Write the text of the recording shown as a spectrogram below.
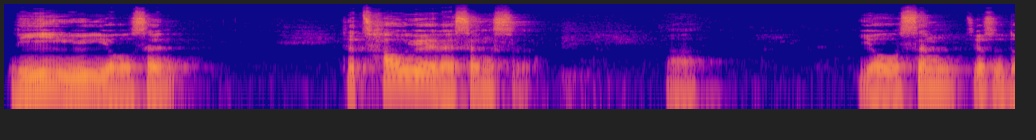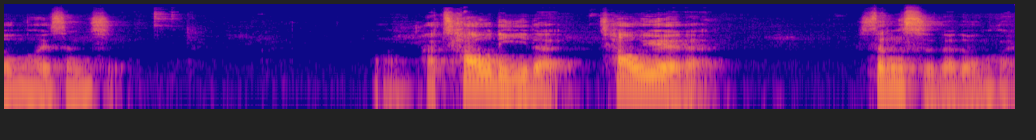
离于有生，就超越了生死啊，有生就是轮回生死啊，它超离的、超越了生死的轮回，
